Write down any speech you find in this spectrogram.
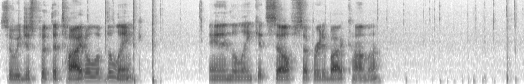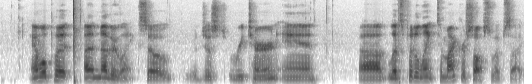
So we just put the title of the link and the link itself separated by a comma. And we'll put another link. So just return and uh, let's put a link to Microsoft's website.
